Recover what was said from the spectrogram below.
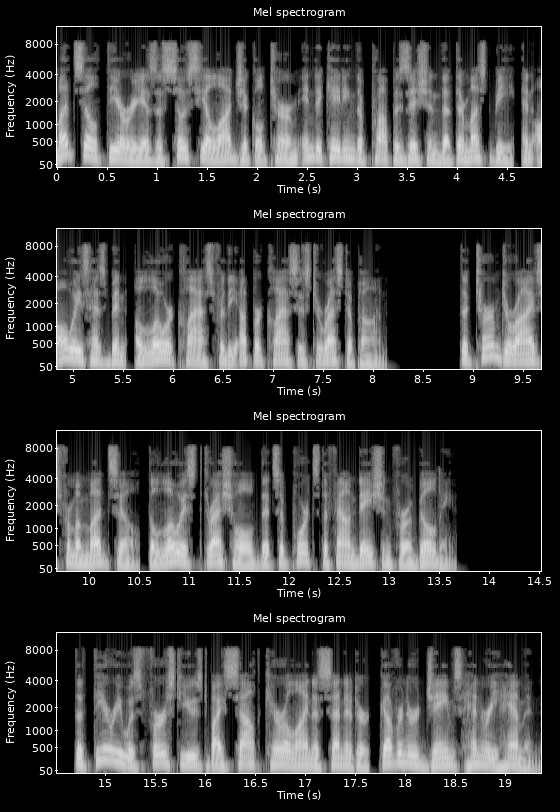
Mudsill theory is a sociological term indicating the proposition that there must be, and always has been, a lower class for the upper classes to rest upon. The term derives from a mudsill, the lowest threshold that supports the foundation for a building. The theory was first used by South Carolina Senator, Governor James Henry Hammond,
